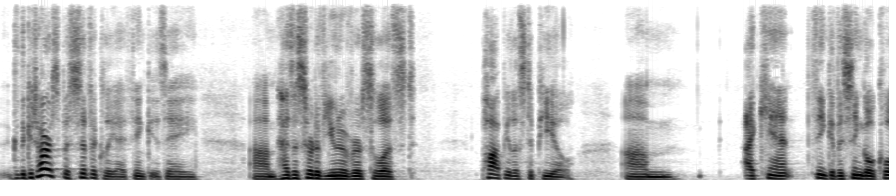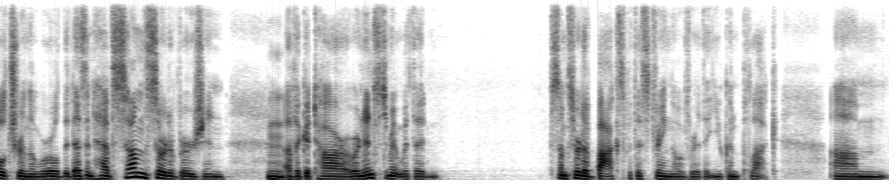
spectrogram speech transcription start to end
the guitar specifically, I think, is a um, has a sort of universalist, populist appeal. Um, I can't think of a single culture in the world that doesn't have some sort of version mm. of a guitar or an instrument with a some sort of box with a string over it that you can pluck. Um,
